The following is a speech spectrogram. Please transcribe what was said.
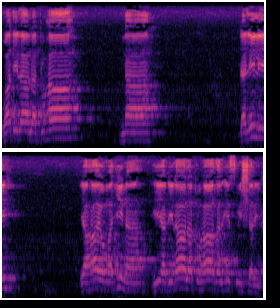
wadilalatuha na dalili ya hayo majina hiya dilalatu hadha alismi sharif.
